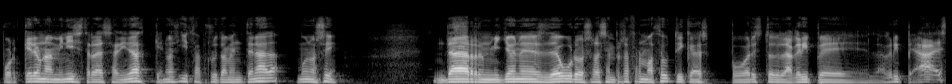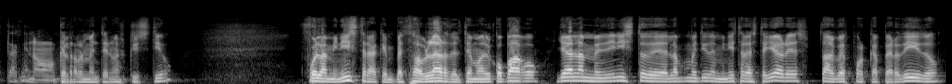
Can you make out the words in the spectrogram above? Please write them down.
Porque era una ministra de Sanidad que no hizo absolutamente nada. Bueno, sí, dar millones de euros a las empresas farmacéuticas por esto de la gripe, la gripe A esta que no, que realmente no existió. Fue la ministra que empezó a hablar del tema del copago. Ya la han, ministro de, la han metido en ministra de Exteriores, tal vez porque ha perdido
